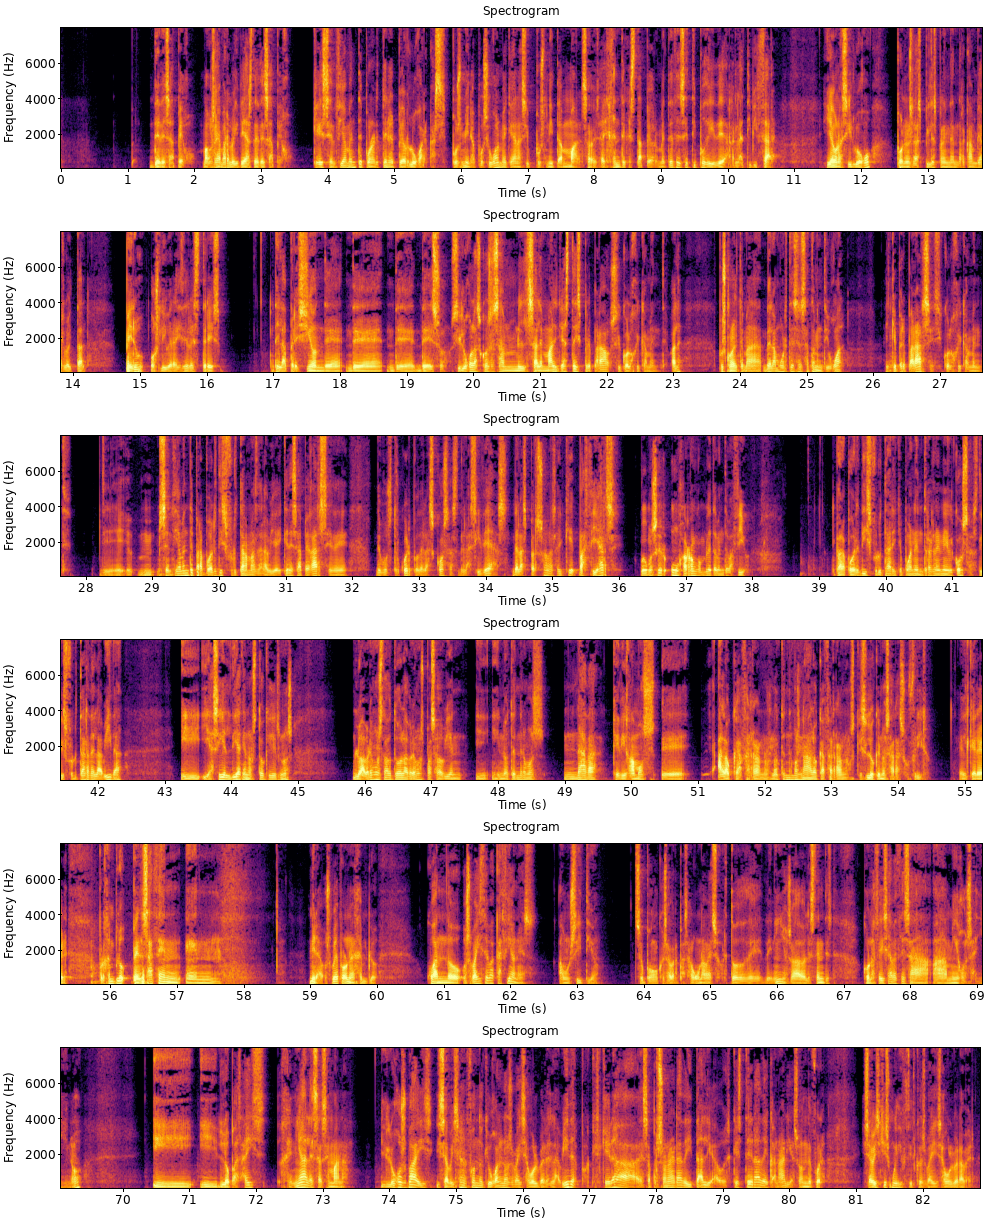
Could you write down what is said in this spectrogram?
de desapego. Vamos a llamarlo ideas de desapego que es sencillamente ponerte en el peor lugar casi. Pues mira, pues igual me quedan así, pues ni tan mal, ¿sabes? Hay gente que está peor. Meted ese tipo de ideas, relativizar. Y aún así luego pones las pilas para intentar cambiarlo y tal. Pero os liberáis del estrés, de la presión de, de, de, de eso. Si luego las cosas salen mal, ya estáis preparados psicológicamente, ¿vale? Pues con el tema de la muerte es exactamente igual. Hay que prepararse psicológicamente. Mm, sencillamente para poder disfrutar más de la vida. Hay que desapegarse de, vuestro cuerpo, de las cosas, de las ideas, de las personas. Hay que vaciarse. Podemos ser un jarrón completamente vacío para poder disfrutar y que puedan entrar en él cosas, disfrutar de la vida y, así el día que nos toque irnos lo habremos dado todo, lo habremos pasado bien y, no tendremos nada que digamos eh, a lo que aferrarnos, no tendremos nada a lo que aferrarnos, que es lo que nos hará sufrir. El querer, por ejemplo, pensad en, en Mira, os voy a poner un ejemplo. Cuando os vais de vacaciones a un sitio, supongo que os habrá pasado alguna vez, sobre todo de, niños o adolescentes, conocéis a veces a, amigos allí, ¿no? Y, y, lo pasáis genial esa semana. Y luego os vais y sabéis en el fondo que igual no os vais a volver en la vida, porque es que era, esa persona era de Italia, o es que este era de Canarias, o donde fuera. Y sabéis que es muy difícil que os vayáis a volver a ver.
